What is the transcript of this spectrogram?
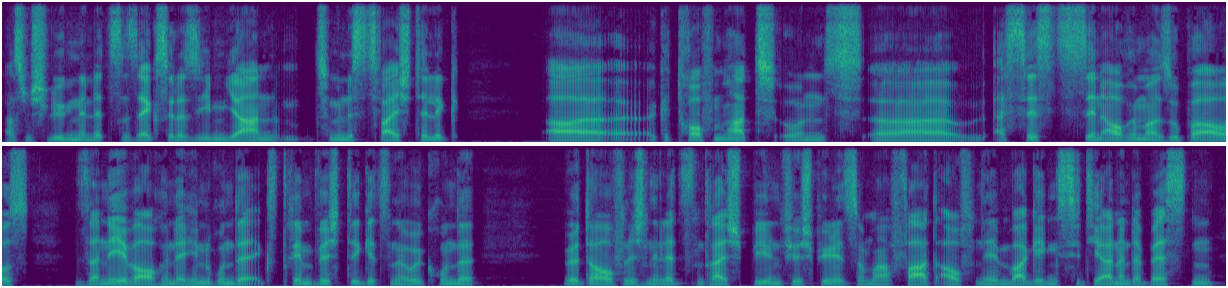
lass mich lügen, in den letzten sechs oder sieben Jahren zumindest zweistellig äh, getroffen hat und äh, Assists sehen auch immer super aus. Sané war auch in der Hinrunde extrem wichtig, jetzt in der Rückrunde. Wird er hoffentlich in den letzten drei Spielen, vier Spielen jetzt nochmal Fahrt aufnehmen, war gegen City einer der besten.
